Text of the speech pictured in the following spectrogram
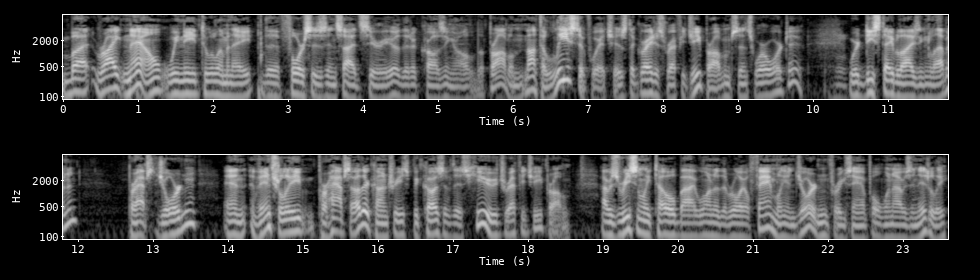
But right now, we need to eliminate the forces inside Syria that are causing all the problem, not the least of which is the greatest refugee problem since World War II. Mm-hmm. We're destabilizing Lebanon, perhaps Jordan, and eventually perhaps other countries because of this huge refugee problem. I was recently told by one of the royal family in Jordan, for example, when I was in Italy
